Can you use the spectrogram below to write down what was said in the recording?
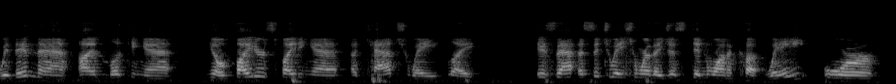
within that, I'm looking at you know fighters fighting at a catch weight. Like, is that a situation where they just didn't want to cut weight, or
